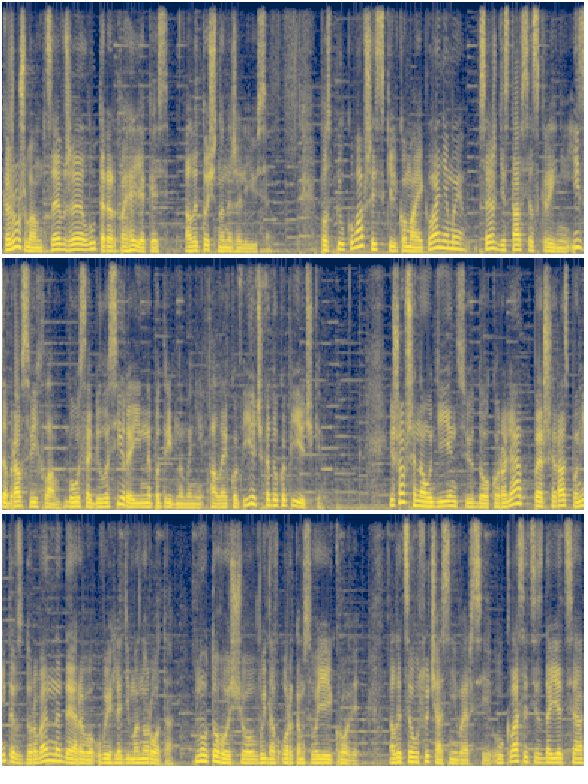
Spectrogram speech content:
Кажу ж вам, це вже лутер РПГ якесь, але точно не жаліюся. Поспілкувавшись з кількома ікланями, все ж дістався скрині і забрав свій хлам, бо усе білосіре і не потрібно мені, але копієчка до копієчки. Ішовши на аудієнцію до короля, перший раз помітив здоровенне дерево у вигляді манорота, ну того, що видав оркам своєї крові. Але це у сучасній версії. У класиці, здається,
